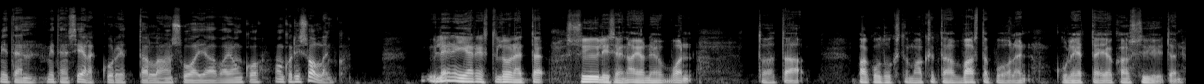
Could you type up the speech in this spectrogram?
miten, miten siellä kuljettajalla on suojaa vai onko, onko siis ollenkaan? Yleinen järjestely on, että syyllisen ajoneuvon tuota, vakuutuksesta maksetaan vastapuolen kuljettaja, joka on syytön.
